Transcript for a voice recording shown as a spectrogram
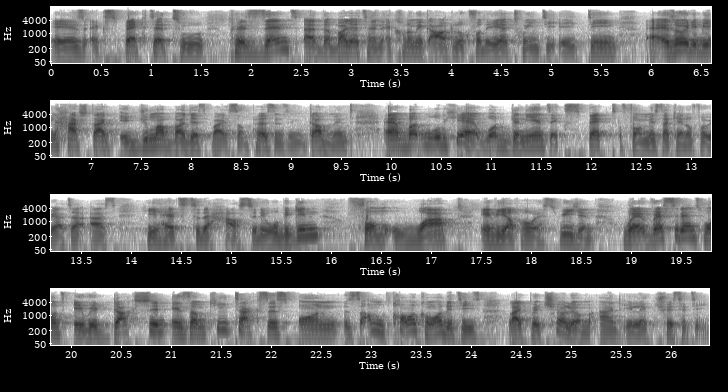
is expected to present uh, the budget and economic outlook for the year 2018. Uh, it's already been hashtagged a Juma budget by some persons in government, um, but we'll hear what Ghanaians expect from Mr. Ken Ofori-Atta as he heads to the House today. We'll begin from Wa in the Upper West region, where residents want a reduction in some key taxes on some common commodities like petroleum and electricity.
